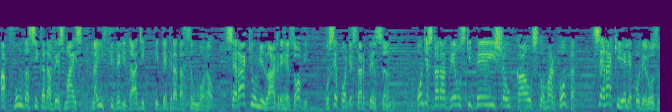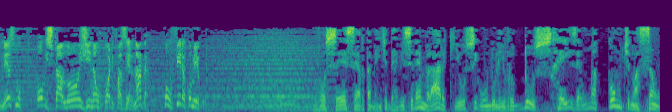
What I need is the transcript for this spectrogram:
afunda-se cada vez mais na infidelidade e degradação moral. Será que o milagre resolve? Você pode estar pensando: onde estará Deus que deixa o caos tomar conta? Será que ele é poderoso mesmo? Ou está longe e não pode fazer nada? Confira comigo. Você certamente deve se lembrar que o segundo livro dos reis é uma continuação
